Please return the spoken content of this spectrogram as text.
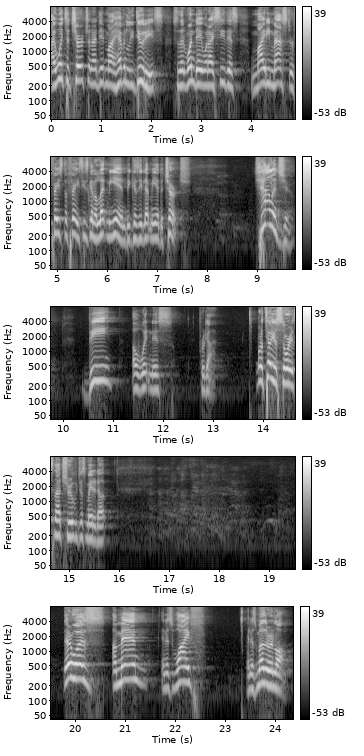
I went to church and I did my heavenly duties so that one day when I see this mighty master face to face, he's going to let me in because he let me into church. Challenge you. Be a witness for God. I want to tell you a story. It's not true. We just made it up. There was a man and his wife and his mother in law.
